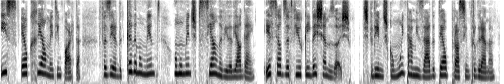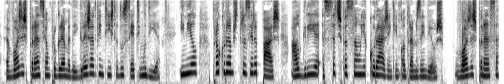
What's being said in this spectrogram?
Isso é o que realmente importa. Fazer de cada momento um momento especial na vida de alguém. Esse é o desafio que lhe deixamos hoje. Despedimos-nos com muita amizade até ao próximo programa. A Voz da Esperança é um programa da Igreja Adventista do Sétimo Dia e nele procuramos trazer a paz, a alegria, a satisfação e a coragem que encontramos em Deus. Voz da Esperança,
